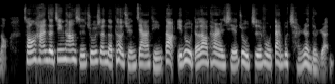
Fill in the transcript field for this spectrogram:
哦。从含着金汤匙出生的特权家庭，到一路得到他人协助致富但不承认的人。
